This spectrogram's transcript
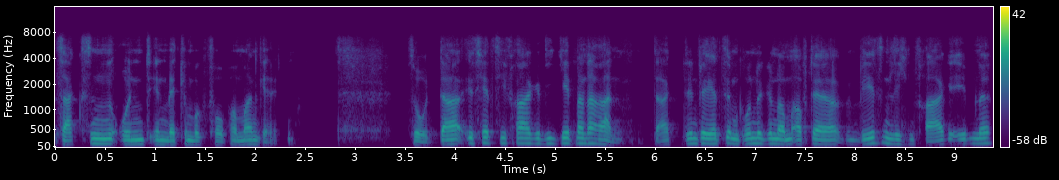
Sachsen und in Mecklenburg-Vorpommern gelten. So, da ist jetzt die Frage, wie geht man daran? Da sind wir jetzt im Grunde genommen auf der wesentlichen Frageebene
